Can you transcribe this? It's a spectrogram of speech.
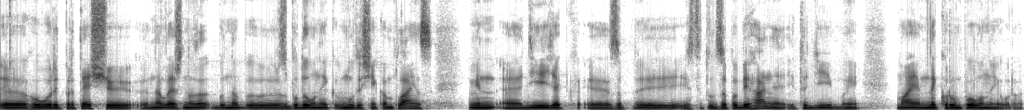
е, говорить про те, що належно розбудований внутрішній комплайнс, він е, діє як е, е, інститут запобігання, і тоді ми маємо некорумпований орган.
